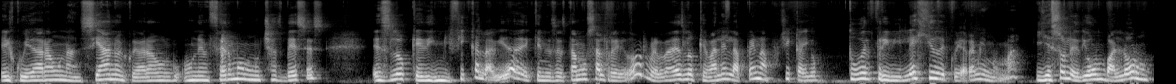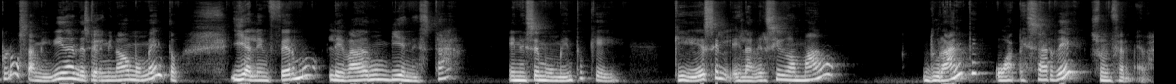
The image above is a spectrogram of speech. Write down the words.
el cuidar a un anciano, el cuidar a un, enfermo muchas veces es lo que dignifica la vida de quienes estamos alrededor, ¿verdad? Es lo que vale la pena. Pues, chica, yo tuve el privilegio de cuidar a mi mamá y eso le dio un valor, un plus a mi vida en determinado momento. Y al enfermo le va a dar un bienestar en ese momento que, que es el, el haber sido amado durante o a pesar de su enfermedad.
